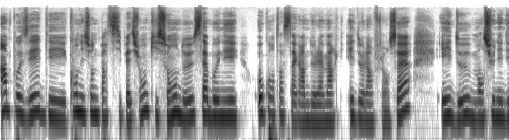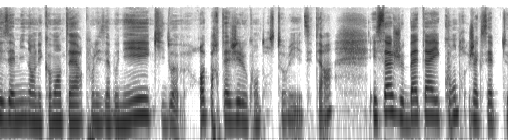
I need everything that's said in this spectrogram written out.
imposer des conditions de participation qui sont de s'abonner au compte Instagram de la marque et de l'influenceur et de mentionner des amis dans les commentaires pour les abonnés qui doivent repartager le compte en story, etc. Et ça, je bataille contre. J'accepte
